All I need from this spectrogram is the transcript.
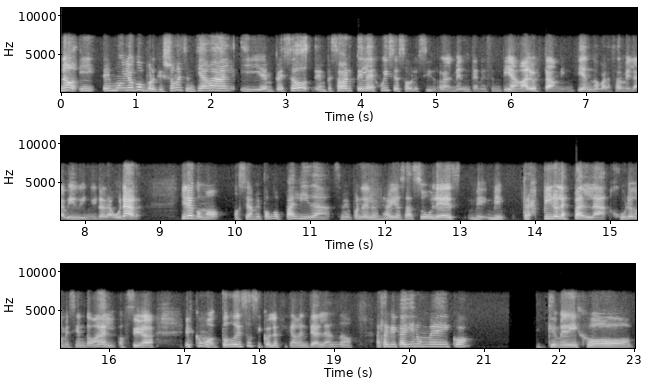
No, y es muy loco porque yo me sentía mal y empezó, empezó a haber tela de juicio sobre si realmente me sentía mal o estaba mintiendo para hacerme la bibi y no ir a laburar. Y era como, o sea, me pongo pálida, se me ponen los labios azules, me, me transpiro la espalda, juro que me siento mal. O sea, es como todo eso psicológicamente hablando. Hasta que caí en un médico que me dijo,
